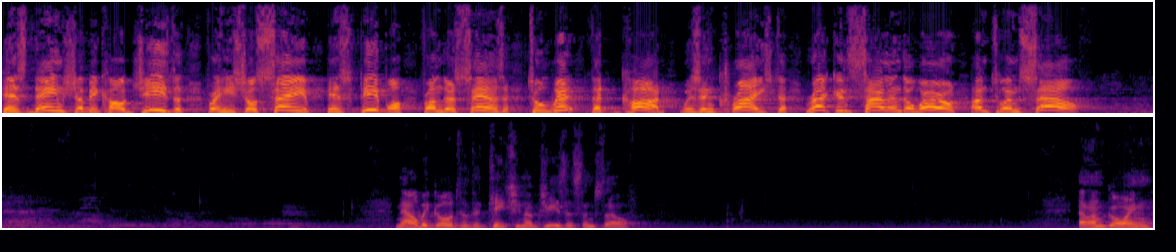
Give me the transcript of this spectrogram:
his name shall be called Jesus, for he shall save his people from their sins. To wit, that God was in Christ, reconciling the world unto himself. Now we go to the teaching of Jesus himself. And I'm going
